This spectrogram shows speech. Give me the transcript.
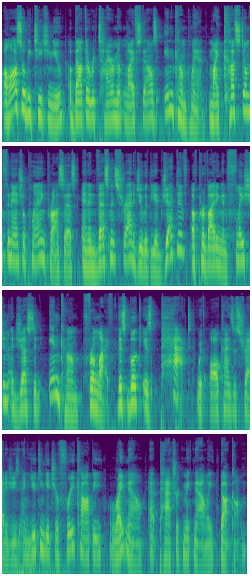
I'll also be teaching you about the Retirement Lifestyles Income Plan, my custom financial planning process and investment strategy with the objective of providing inflation adjusted income for life. This book is packed with all kinds of strategies, and you can get your free copy right now at patrickmcnally.com.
